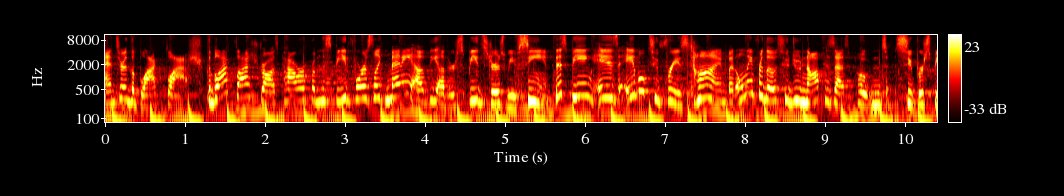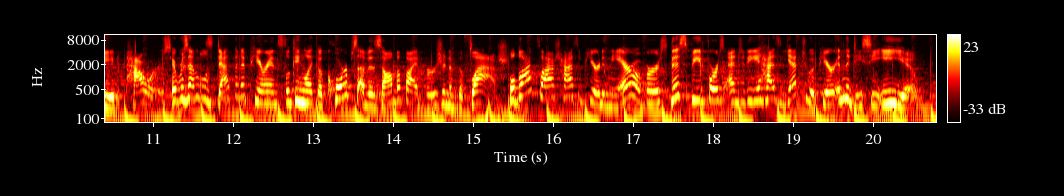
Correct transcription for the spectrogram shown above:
Enter the Black Flash. The Black Flash draws power from the Speed Force like many of the other speedsters we've seen. This being is able to freeze time, but only for those who do not possess potent super speed powers. It resembles death in appearance, looking like a corpse of a zombified version of the Flash. While Black Flash has appeared in the Arrowverse, this Speed Force entity has yet to appear in the DCEU.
